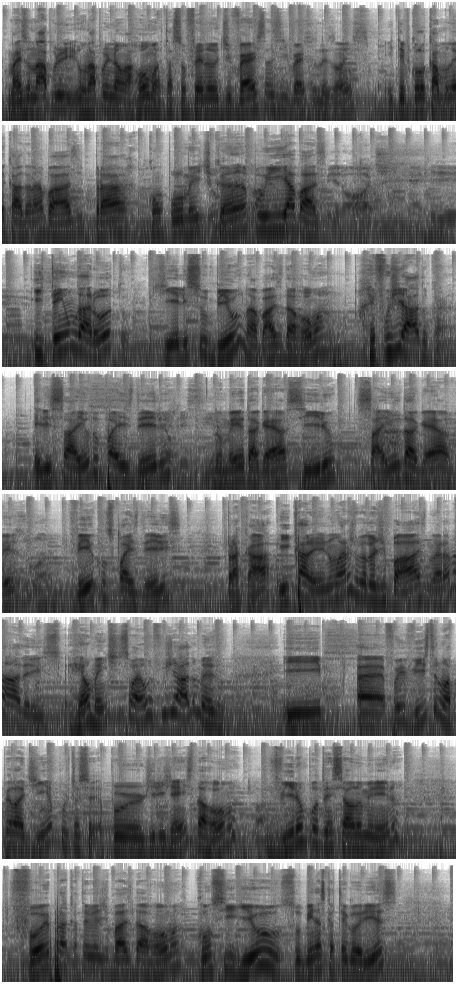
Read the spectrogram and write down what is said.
Mas o Napoli, o Napoli não, a Roma, tá sofrendo diversas, diversas lesões. E teve que colocar a molecada na base pra compor o meio de campo e a base. Aquele... E tem um garoto que ele subiu na base da Roma, refugiado, cara. Ele saiu do país dele, É no meio da guerra, sírio, saiu da guerra, veio, zoando. veio com os pais deles pra cá. E, cara, ele não era jogador de base, não era nada. Ele realmente só é um refugiado mesmo. E é, foi visto numa peladinha por, por dirigentes da Roma, viram potencial no menino, foi pra categoria de base da Roma, conseguiu subir nas categorias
